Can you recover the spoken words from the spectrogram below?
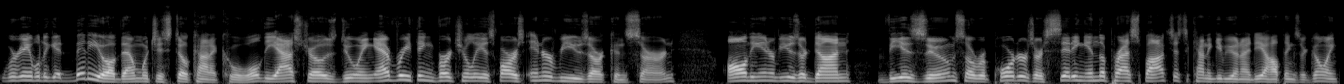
we're able to get video of them, which is still kind of cool. The Astros doing everything virtually as far as interviews are concerned. All the interviews are done via Zoom, so reporters are sitting in the press box just to kind of give you an idea how things are going.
